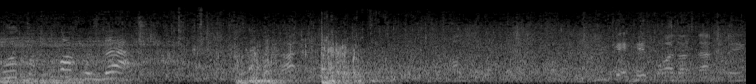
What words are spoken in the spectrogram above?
What the fuck was that? That if you get hit by that, that thing,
